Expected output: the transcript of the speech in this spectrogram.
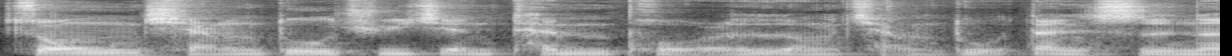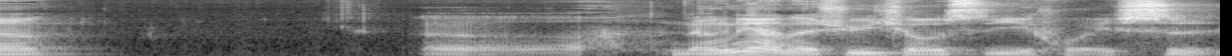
中强度区间 tempo 的这种强度，但是呢。呃，能量的需求是一回事，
